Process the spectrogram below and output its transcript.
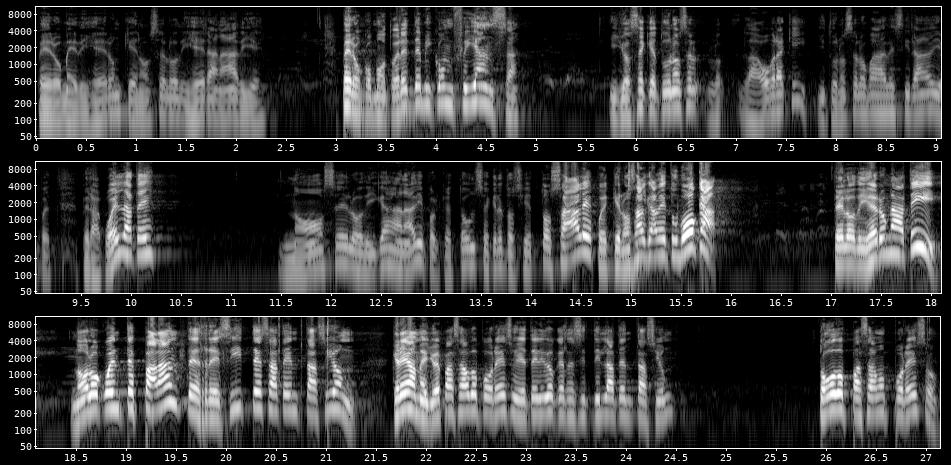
Pero me dijeron que no se lo dijera a nadie. Pero como tú eres de mi confianza, y yo sé que tú no se la obra aquí, y tú no se lo vas a decir a nadie, pues, pero acuérdate, No se lo digas a nadie porque esto es un secreto. Si esto sale, pues que no salga de tu boca. Te lo dijeron a ti. No lo cuentes para adelante. Resiste esa tentación. Créame, yo he pasado por eso y he tenido que resistir la tentación. Todos pasamos por eso.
